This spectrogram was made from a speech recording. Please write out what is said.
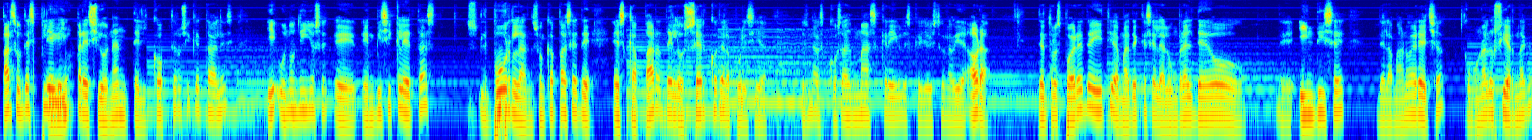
Parce, un despliegue Sí. impresionante, helicópteros y qué tales, y unos niños eh, en bicicletas burlan, son capaces de escapar de los cercos de la policía. Es una de las cosas más creíbles que yo he visto en la vida. Ahora, dentro de los poderes de E.T., además de que se le alumbra el dedo eh, índice de la mano derecha, como una luciérnaga,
